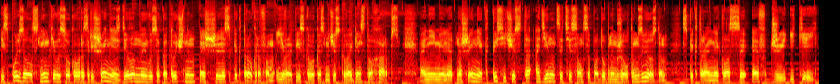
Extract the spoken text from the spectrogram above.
использовал снимки высокого разрешения, сделанные высокоточным эшелеспектрографом Европейского космического агентства HARPS. Они имели отношение к 1111 солнцеподобным желтым звездам, спектральные классы F, G и K.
